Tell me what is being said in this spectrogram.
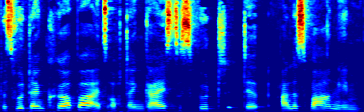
das wird dein Körper als auch dein Geist, das wird alles wahrnehmen.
